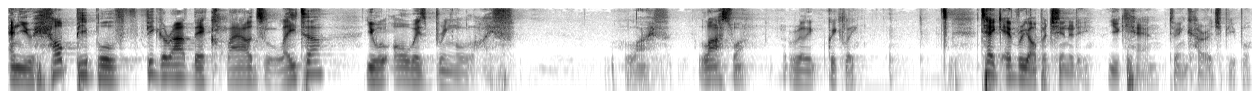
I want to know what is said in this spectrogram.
and you help people figure out their clouds later, you will always bring life. Life. Last one, really quickly take every opportunity you can to encourage people.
